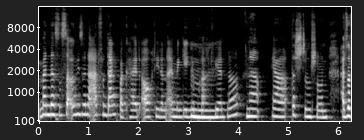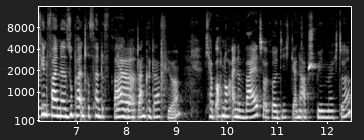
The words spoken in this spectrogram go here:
man, das ist irgendwie so eine Art von Dankbarkeit auch, die dann einem entgegengebracht mhm. wird, ne? Ja. Ja, das stimmt schon. Also auf jeden Fall eine super interessante Frage. Ja. Danke dafür. Ich habe auch noch eine weitere, die ich gerne abspielen möchte.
